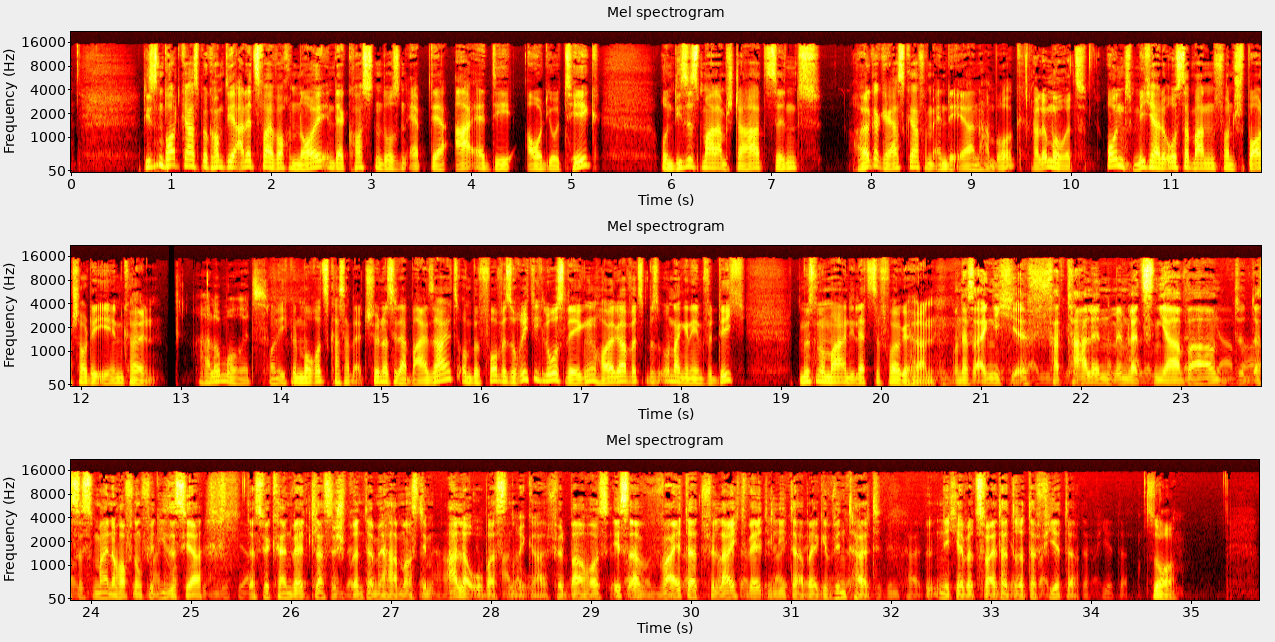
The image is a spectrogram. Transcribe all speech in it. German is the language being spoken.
Diesen Podcast bekommt ihr alle zwei Wochen neu in der kostenlosen App der ARD Audiothek und dieses Mal am Start sind Holger Gersker vom NDR in Hamburg. Hallo Moritz. Und Michael Ostermann von sportschau.de in Köln. Hallo Moritz. Und ich bin Moritz Kasserlet. Schön, dass ihr dabei seid. Und bevor wir so richtig loslegen, Holger, wird es ein bisschen unangenehm für dich, müssen wir mal in die letzte Folge hören. Und das eigentlich äh, Fatale im letzten Jahr war, und das ist meine Hoffnung für dieses Jahr, dass wir keinen Weltklasse-Sprinter mehr haben aus dem allerobersten Regal. Phil Bauhaus ist erweitert, vielleicht Weltelite, aber er gewinnt halt nicht. Er wird Zweiter, Dritter, Vierter. So,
